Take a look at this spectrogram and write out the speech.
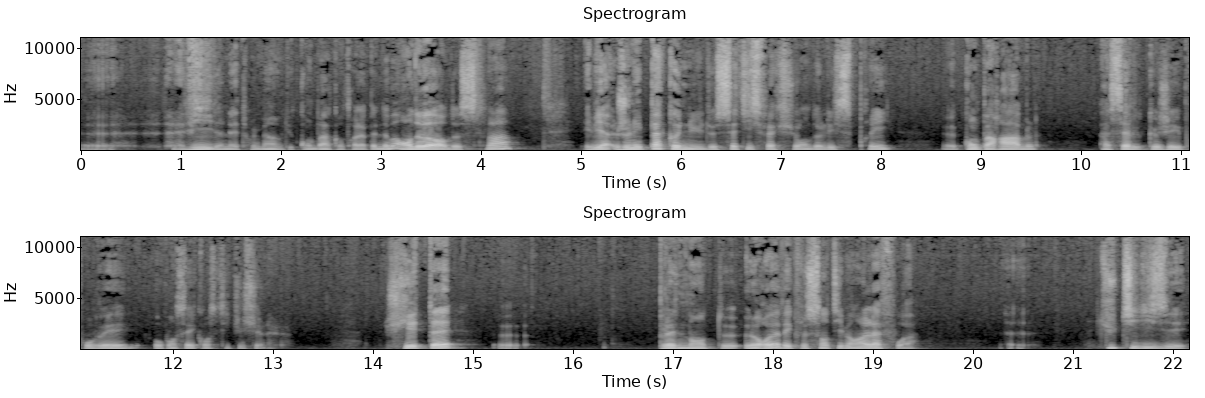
de la vie d'un être humain ou du combat contre la peine de mort. En dehors de cela, eh bien, je n'ai pas connu de satisfaction de l'esprit euh, comparable à celle que j'ai éprouvée au Conseil constitutionnel. J'y étais euh, pleinement heureux avec le sentiment à la fois euh, d'utiliser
